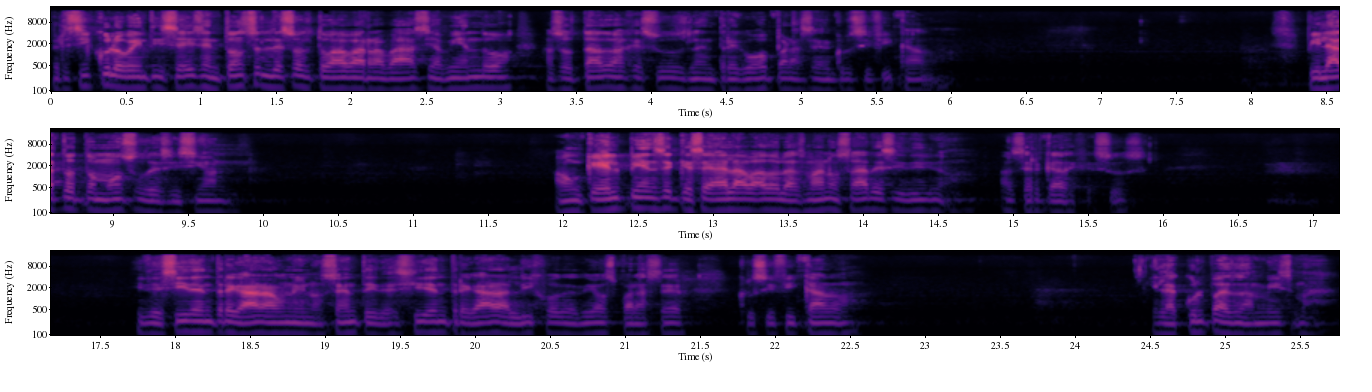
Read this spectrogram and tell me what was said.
Versículo 26, entonces le soltó a Barrabás y habiendo azotado a Jesús le entregó para ser crucificado. Pilato tomó su decisión. Aunque él piense que se ha lavado las manos, ha decidido acerca de Jesús. Y decide entregar a un inocente y decide entregar al Hijo de Dios para ser crucificado. Y la culpa es la misma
